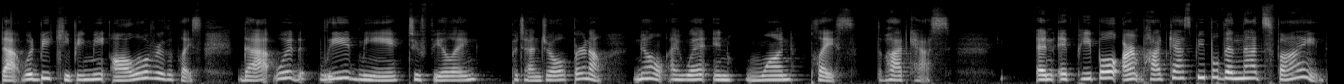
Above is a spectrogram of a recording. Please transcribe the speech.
That would be keeping me all over the place. That would lead me to feeling potential burnout. No, I went in one place, the podcast. And if people aren't podcast people, then that's fine.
